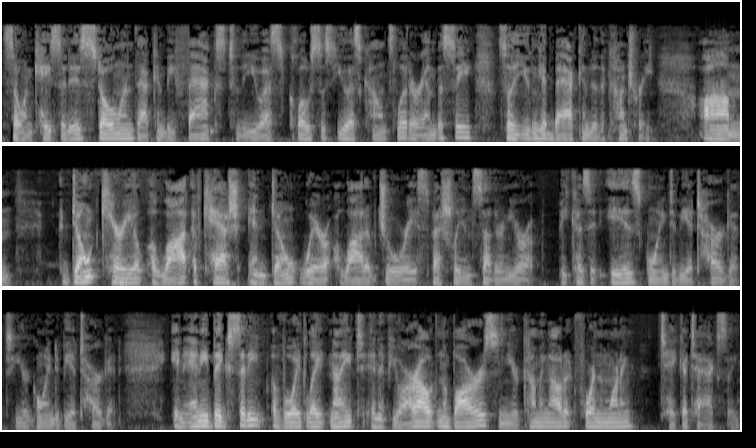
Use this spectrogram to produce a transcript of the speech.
So in case it is stolen, that can be faxed to the U.S. closest U.S. consulate or embassy so that you can get back into the country. Um, don't carry a lot of cash and don't wear a lot of jewelry, especially in Southern Europe, because it is going to be a target. You're going to be a target. In any big city, avoid late night, and if you are out in the bars and you're coming out at 4 in the morning, take a taxi.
